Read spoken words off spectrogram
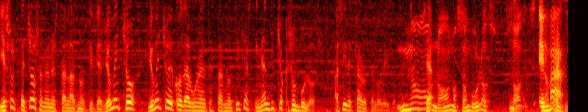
y es sospechoso que no está en las noticias. Yo me he hecho, yo me he hecho eco de algunas de estas noticias y me han dicho que son bulos. Así de claro te lo digo. No, no, no son bulos. Son, es más,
